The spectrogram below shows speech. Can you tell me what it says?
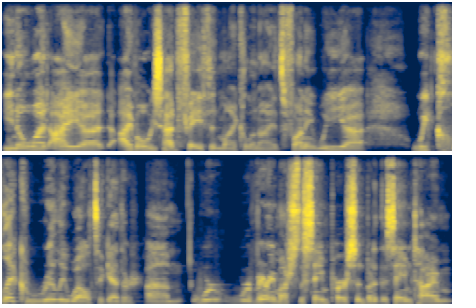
You know what? I uh, I've always had faith in Michael and I. It's funny we. Uh, we click really well together. Um, we're we're very much the same person, but at the same time,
